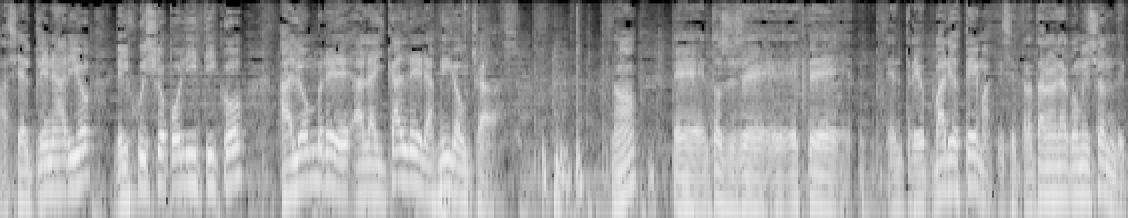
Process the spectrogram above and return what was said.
hacia el plenario del juicio político al hombre, al alcalde de las mil gauchadas. ¿no? Eh, entonces, eh, este, entre varios temas que se trataron en la comisión de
